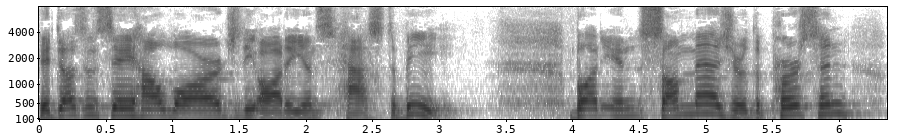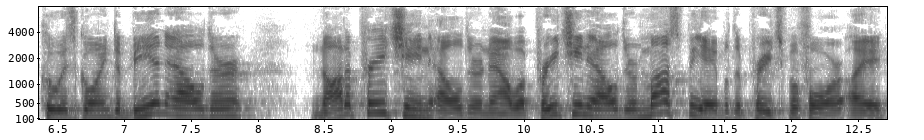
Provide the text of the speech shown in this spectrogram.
It doesn't say how large the audience has to be. But in some measure, the person who is going to be an elder, not a preaching elder now, a preaching elder must be able to preach before a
